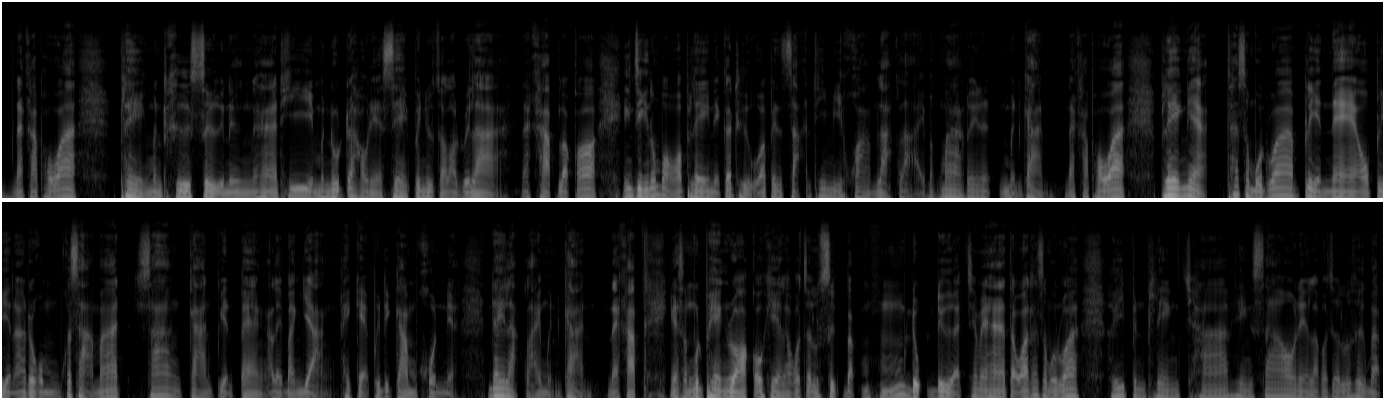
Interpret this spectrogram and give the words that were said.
ำนะครับเพราะว่าเพลงมันคือสื่อหนึ่งนะฮะที่มนุษย์เราเนี่ยเสกเป็นอยู่ตลอดเวลานะครับแล้วก็จริงๆต้องบอกว่าเพลงเนี่ยก็ถือว่าเป็นสารที่มีความหลากหลายมาก ๆ ด้วยเหมือนกันนะครับ เพราะว่าเพลงเนี่ยถ้าสมมติว่าเปลี่ยนแนวเปลี่ยนอารมณ์ ก็สามารถสร้างการเปลี่ยนแปลงอะไรบางอย่าง ให้แก่พฤติกรรมคนเนี่ยได้หลากหลายเหมือนกันนะครับอย่างสมมติเพลงร็อกโอเคเราก็จะรู้สึกแบบดุเดือดใช่ไหมฮะแต่ว่าถ้าสมมติว่าเฮ้ยเป็นเพลงช้าเพลงเศร้าเนี่ยเราก็จะรู้สึกแบบ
